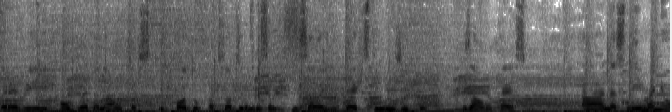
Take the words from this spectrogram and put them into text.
prvi kompletan autorski poduhvat, s obzirom da sam pisala i tekst i muziku za ovu pesmu. A na snimanju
